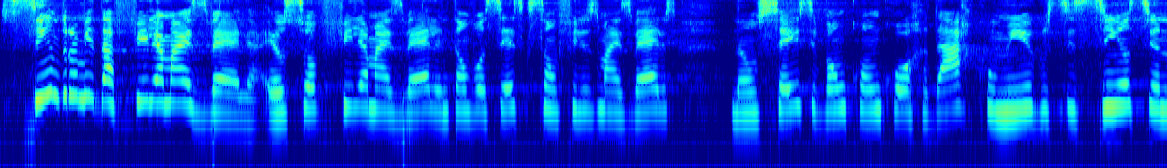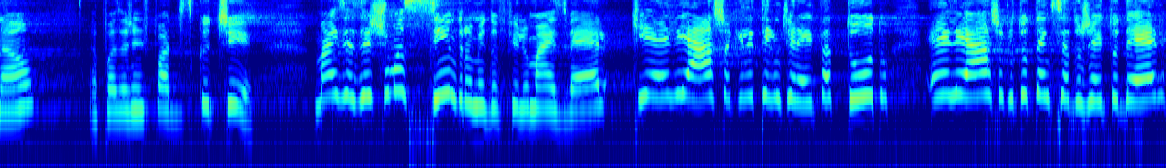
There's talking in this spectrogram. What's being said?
Síndrome da filha mais velha. Eu sou filha mais velha, então vocês que são filhos mais velhos, não sei se vão concordar comigo, se sim ou se não. Depois a gente pode discutir. Mas existe uma síndrome do filho mais velho que ele acha que ele tem direito a tudo, ele acha que tudo tem que ser do jeito dele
